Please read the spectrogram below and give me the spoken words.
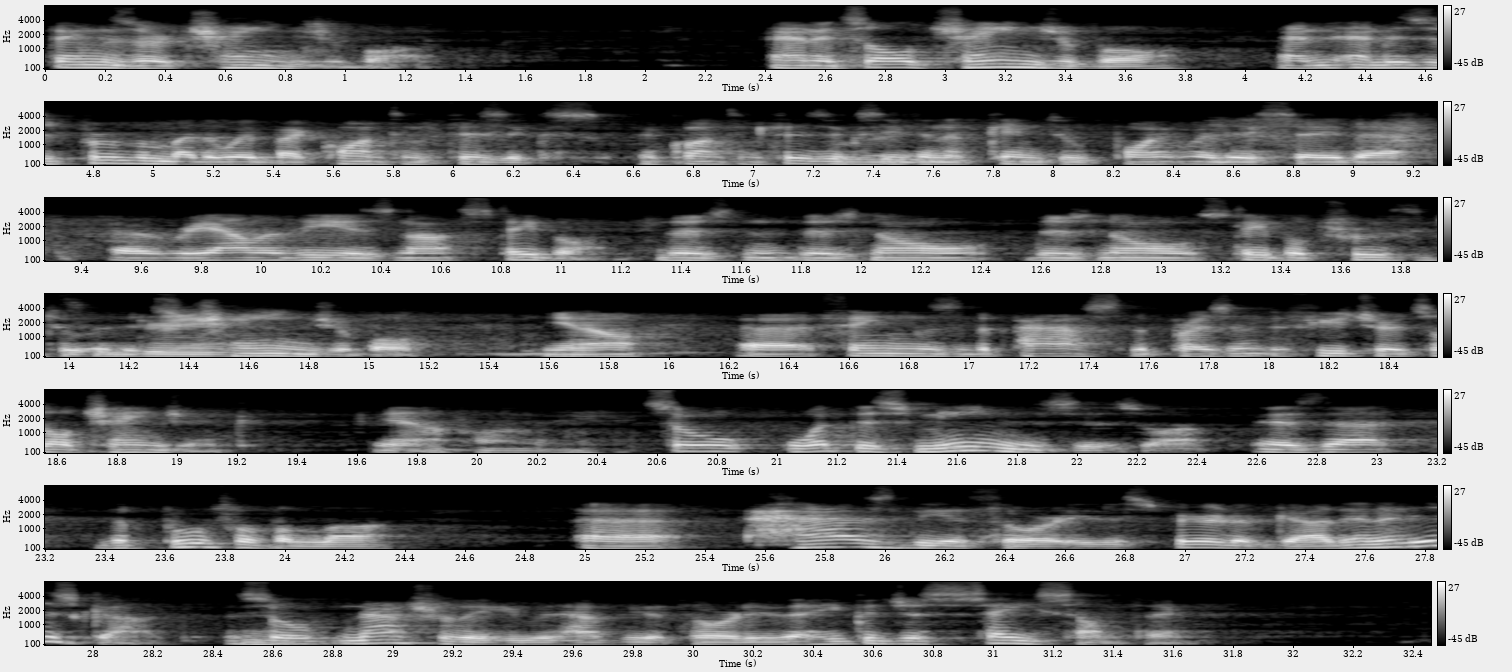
Things are changeable. And it's all changeable. And, and this is proven, by the way, by quantum physics. Uh, Quantum physics even have came to a point where they say that uh, reality is not stable. There's, there's, no, there's no stable truth to it. It's changeable. You know, uh, things, the past, the present, the future, it's all changing. Yeah. So what this means is what? Is that the proof of Allah uh, has the authority, the Spirit of God, and it is God. So naturally, He would have the authority that He could just say something,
